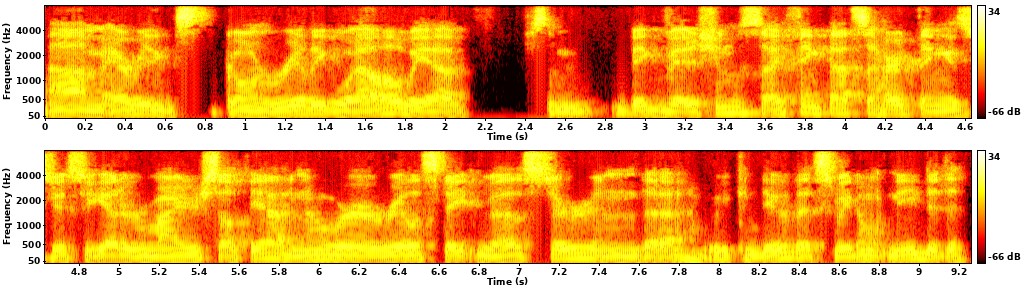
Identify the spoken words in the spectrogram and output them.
Um, everything's going really well. We have some big visions. I think that's the hard thing is just you got to remind yourself, yeah, I know we're a real estate investor and uh, we can do this. We don't need to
